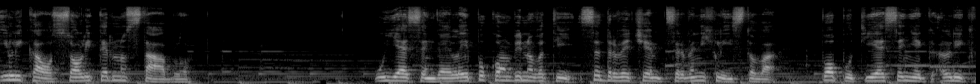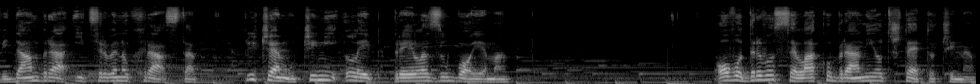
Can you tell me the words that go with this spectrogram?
ili kao soliterno stablo. U jesen ga je lepo kombinovati sa drvećem crvenih listova, poput jesenjeg likvidambra i crvenog hrasta, pri čemu čini lep prelaz u bojama. Ovo drvo se lako brani od štetočina.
